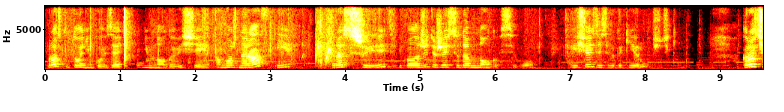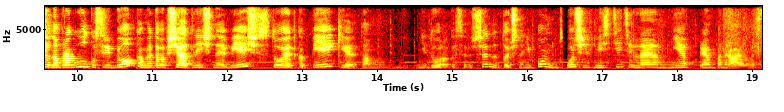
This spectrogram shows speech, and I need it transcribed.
просто тоненькую взять, немного вещей, а можно раз и расширить и положить уже сюда много всего. Еще здесь вот такие ручечки. Короче, на прогулку с ребенком это вообще отличная вещь, стоит копейки, там недорого совершенно, точно не помню. Очень вместительное, мне прям понравилось.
